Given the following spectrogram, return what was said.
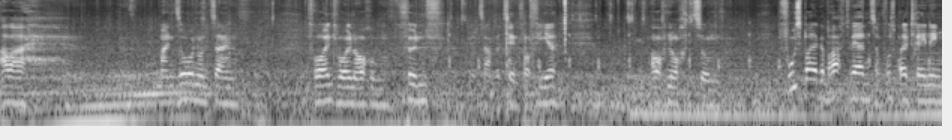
Aber mein Sohn und sein Freund wollen auch um 5, jetzt haben wir 10 vor 4, auch noch zum Fußball gebracht werden, zum Fußballtraining.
